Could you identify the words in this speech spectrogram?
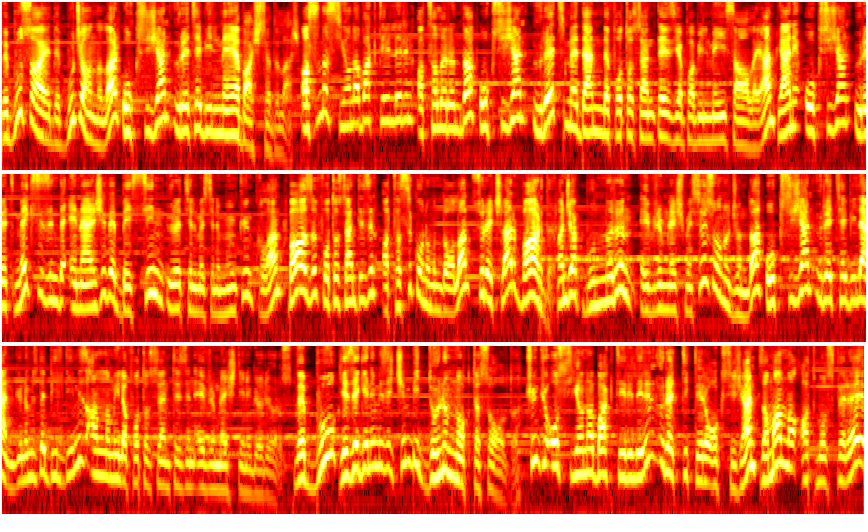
Ve bu sayede bu canlılar oksijen üretebilmeye başladılar. Aslında siyanobakterilerin atalarında oksijen üretmeden de fotosentez yapabilmeyi sağlayan yani oksijen üretmeksizin de enerji ve besin üretilmesini mümkün kılan bazı fotosentezin atası konumunda olan süreçler vardı. Ancak bunların evrimleşmesi sonucunda oksijen üretebilen günümüzde bildiğimiz anlamıyla fotosentezin evrimleştiğini görüyoruz. Ve bu gezegenimiz için bir dönüm noktası oldu. Çünkü o siyanobakterilerin ürettikleri oksijen zamanla atmosfere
